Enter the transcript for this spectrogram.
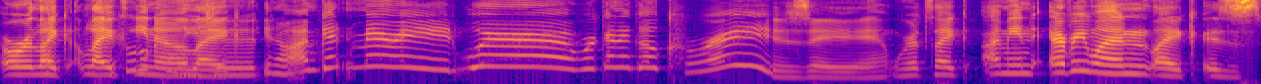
older or like like you know like you know I'm getting married. Where we're gonna go crazy. Where it's like I mean everyone like is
